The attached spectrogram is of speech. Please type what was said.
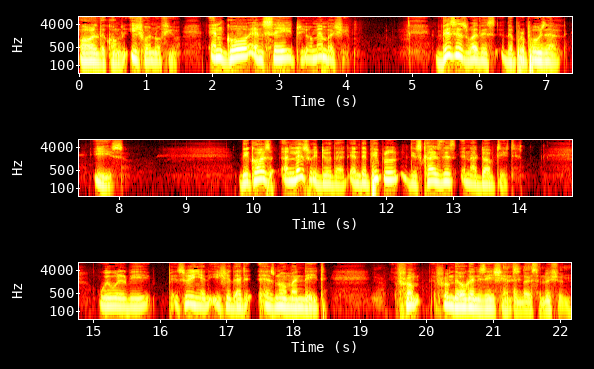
all the Congress, each one of you, and go and say to your membership, this is what this, the proposal is. Because unless we do that and the people discuss this and adopt it, we will be pursuing an issue that has no mandate from from the organizations. And no solution.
